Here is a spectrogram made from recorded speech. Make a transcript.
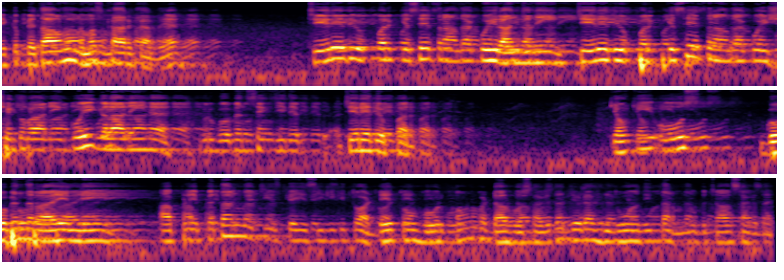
ਇੱਕ ਪਿਤਾ ਉਹਨੂੰ ਨਮਸਕਾਰ ਕਰ ਰਿਹਾ ਹੈ। ਚਿਹਰੇ ਦੇ ਉੱਪਰ ਕਿਸੇ ਤਰ੍ਹਾਂ ਦਾ ਕੋਈ ਰੰਜ ਨਹੀਂ, ਚਿਹਰੇ ਦੇ ਉੱਪਰ ਕਿਸੇ ਤਰ੍ਹਾਂ ਦਾ ਕੋਈ ਸ਼ਿਕਵਾ ਨਹੀਂ, ਕੋਈ ਗਲਾ ਨਹੀਂ ਹੈ ਗੁਰੂ ਗੋਬਿੰਦ ਸਿੰਘ ਜੀ ਦੇ ਚਿਹਰੇ ਦੇ ਉੱਪਰ। ਕਿਉਂਕਿ ਉਸ ਗੋਬਿੰਦ ਰਾਏ ਨੇ ਆਪਣੇ ਪਿਤਾ ਨੂੰ ਇਹ ਚੀਜ਼ ਕਹੀ ਸੀ ਕਿ ਤੁਹਾਡੇ ਤੋਂ ਹੋਰ ਕੌਣ ਵੱਡਾ ਹੋ ਸਕਦਾ ਜਿਹੜਾ ਹਿੰਦੂਆਂ ਦੀ ਧਰਮ ਨੂੰ ਬਚਾ ਸਕਦਾ ਹੈ?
